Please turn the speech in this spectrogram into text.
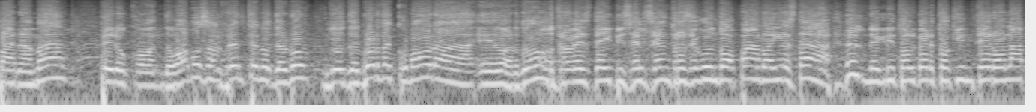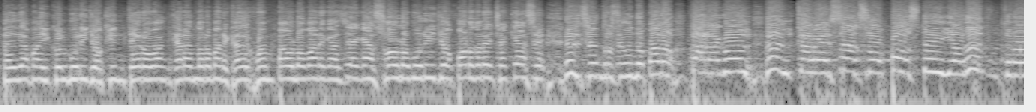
Panamá, pero cuando vamos al frente nos desborda, como ahora, Eduardo. Otra vez Davis, el centro, segundo paro, ahí está, el negrito Alberto Quintero, la pedía Michael Murillo, Quintero va encarando la marca de Juan Pablo Vargas, llega solo Murillo por derecha, que hace? El centro, segundo paro, para gol, el cabezazo, poste y adentro.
